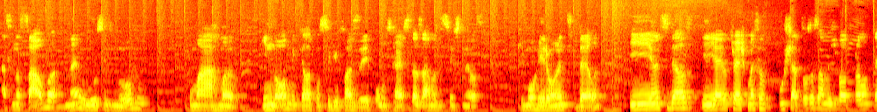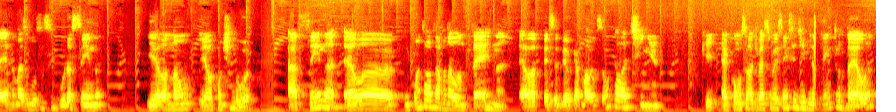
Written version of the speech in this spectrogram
a cena salva, né, o Lucian de novo, uma arma enorme que ela conseguiu fazer com os restos das armas de sentinelas que morreram antes dela. E antes dela, e aí o Trash começa a puxar todas as armas de volta para a lanterna, mas o Lucian segura a cena e ela não, e ela continua a cena, ela, enquanto ela estava na lanterna, ela percebeu que a maldição que ela tinha, que é como se ela tivesse uma essência de vida dentro dela,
